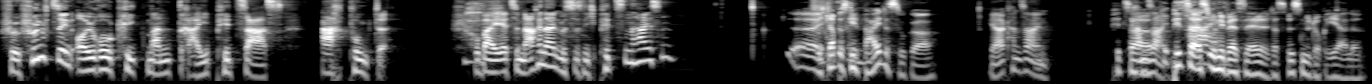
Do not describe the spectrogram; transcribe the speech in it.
für 15 Euro kriegt man drei Pizzas. Acht Punkte. Wobei jetzt im Nachhinein müsste es nicht Pizzen heißen? Äh, ich glaube, es geht beides sogar. Ja, kann sein. Pizza, kann sein. Pizza ist universell, das wissen wir doch eh alle.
